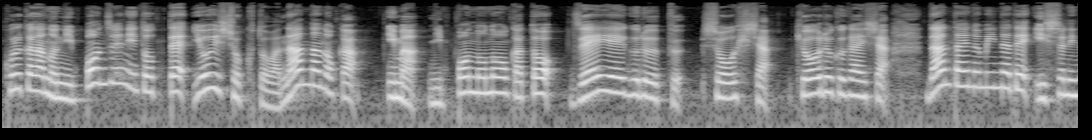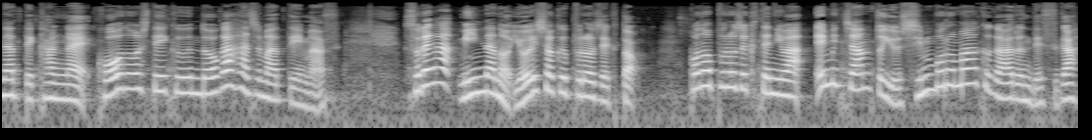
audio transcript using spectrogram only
これからの日本人にとって良い食とは何なのか今日本の農家と JA グループ消費者協力会社団体のみんなで一緒になって考え行動していく運動が始まっていますそれがみんなの良い食プロジェクト。このプロジェクトにはえみちゃんというシンボルマークがあるんですが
